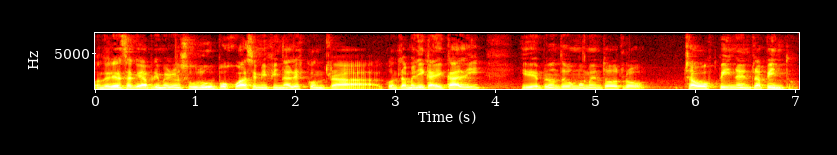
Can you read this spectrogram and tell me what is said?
donde Alianza queda primero en su grupo, juega semifinales contra, contra América de Cali y de pronto de un momento a otro Chavo Ospina entra Pinto.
